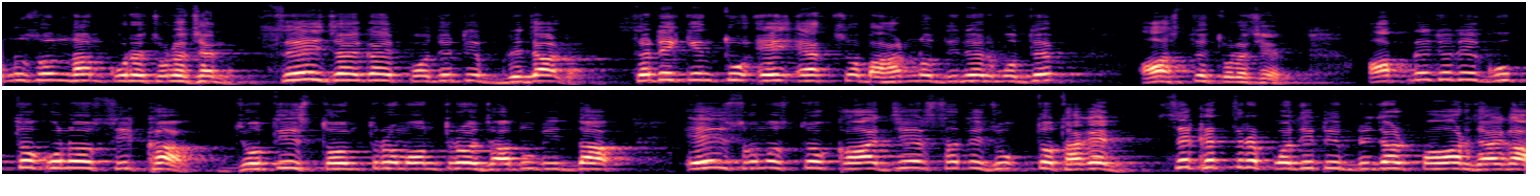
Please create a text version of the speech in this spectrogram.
অনুসন্ধান করে চলেছেন, সেই জায়গায় পজিটিভ রেজাল্ট সেটি কিন্তু এই একশো বাহান্ন দিনের মধ্যে আসতে চলেছে। আপনি যদি গুপ্ত কোনো শিক্ষা, জ্যোতিষ, তন্ত্র, মন্ত্র, জাদুবিদ্যা এই সমস্ত কাজের সাথে যুক্ত থাকেন, সেক্ষেত্রে পজিটিভ রেজাল্ট পাওয়ার জায়গা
